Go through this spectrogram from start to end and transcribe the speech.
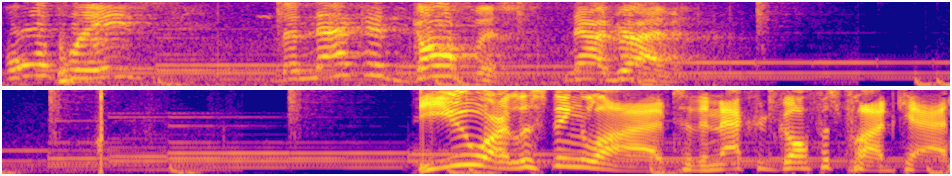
Four, please. The knackered golfist now driving. You are listening live to the Knackered Golfers Podcast.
